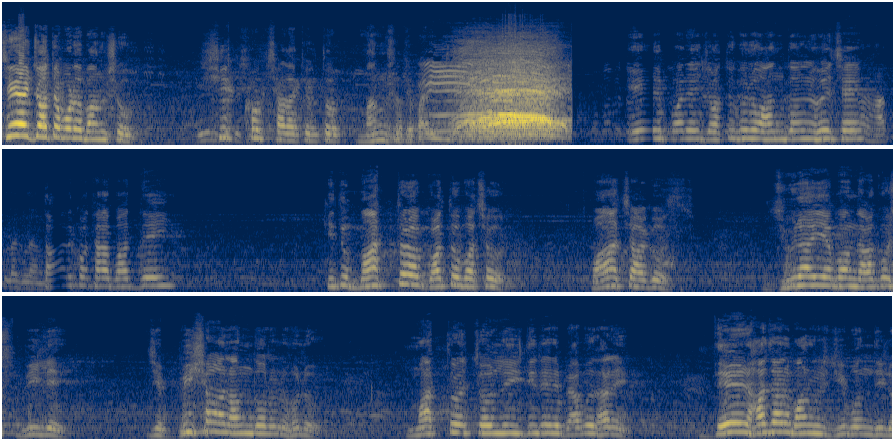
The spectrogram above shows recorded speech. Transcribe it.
যে যত বড় মানুষ হোক শিক্ষক ছাড়া কেউ তো মানুষ হতে পারে এরপরে যতগুলো আন্দোলন হয়েছে তার কথা বাদ দেই কিন্তু মাত্র গত বছর পাঁচ আগস্ট, জুলাই এবং আগস্ট মিলে যে বিশাল আন্দোলন হলো, মাত্র চল্লিশ দিনের ব্যবধানে দেড় হাজার মানুষ জীবন দিল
